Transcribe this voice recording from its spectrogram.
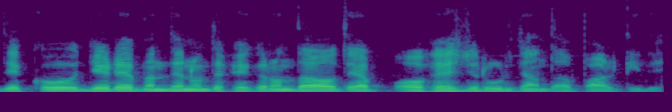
ਦੇਖੋ ਜਿਹੜੇ ਬੰਦੇ ਨੂੰ ਤੇ ਫਿਕਰ ਹੁੰਦਾ ਉਹ ਤੇ ਆਫਿਸ ਜ਼ਰੂਰ ਜਾਂਦਾ ਪਾਰਟੀ ਦੇ।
